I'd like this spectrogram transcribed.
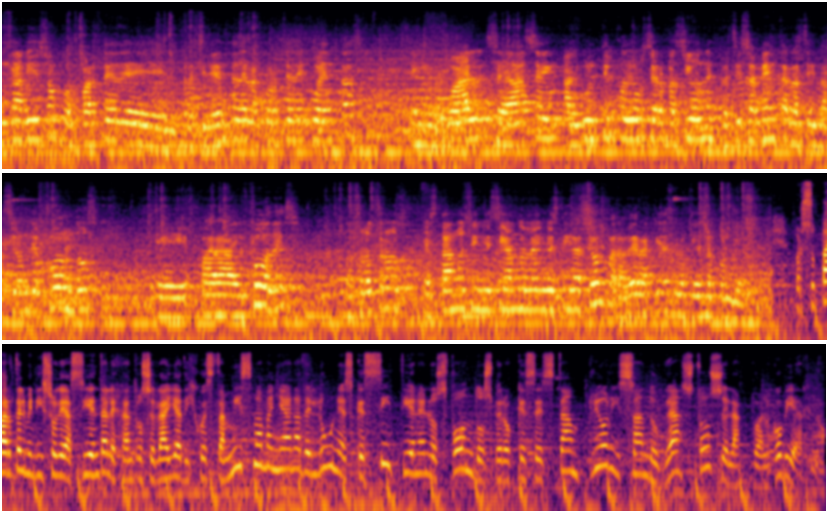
un aviso por parte del presidente de la Corte de Cuentas en el cual se hacen algún tipo de observaciones precisamente a la asignación de fondos eh, para el FODES. Nosotros estamos iniciando la investigación para ver a qué es lo que eso. Por su parte, el ministro de Hacienda, Alejandro Zelaya, dijo esta misma mañana del lunes que sí tienen los fondos, pero que se están priorizando gastos del actual gobierno.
